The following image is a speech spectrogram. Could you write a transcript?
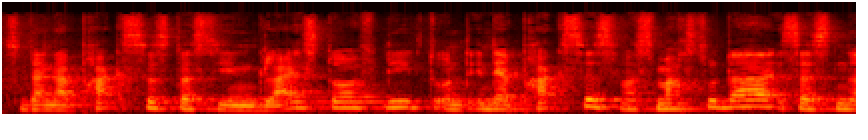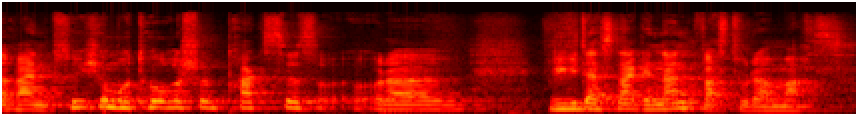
zu deiner Praxis, dass sie in Gleisdorf liegt. Und in der Praxis, was machst du da? Ist das eine rein psychomotorische Praxis oder wie wird das da genannt, was du da machst?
